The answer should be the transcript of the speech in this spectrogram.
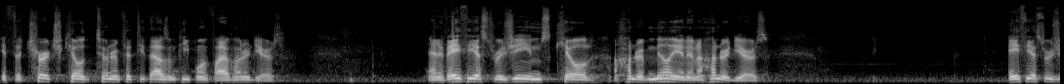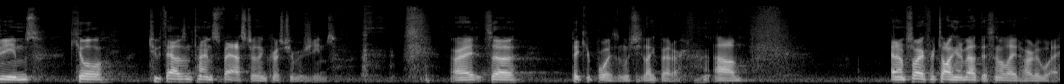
if the church killed 250,000 people in 500 years, and if atheist regimes killed 100 million in 100 years, atheist regimes kill 2,000 times faster than Christian regimes. All right, so pick your poison, which you like better. Um, and I'm sorry for talking about this in a lighthearted way.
